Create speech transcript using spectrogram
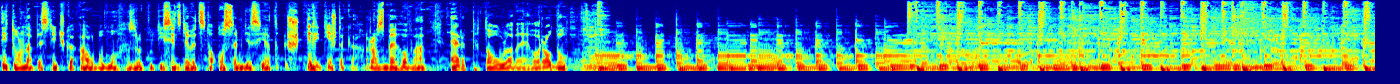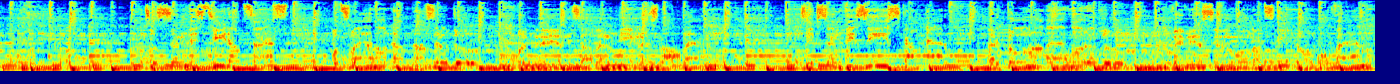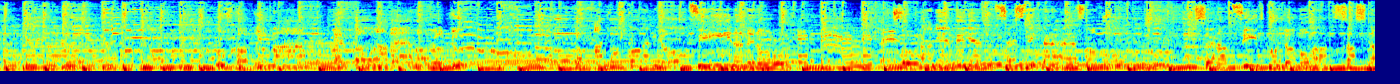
titulná pesnička albumu z roku 1984, tiež taká rozbehová erb toulavého rodu.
